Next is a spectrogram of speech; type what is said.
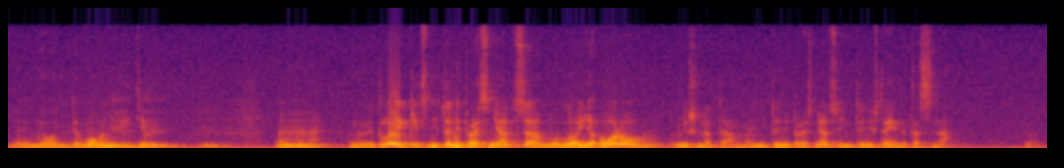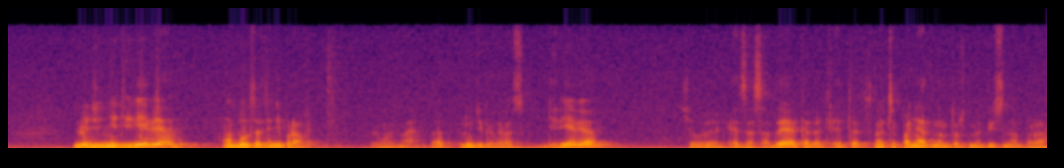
Мы его другого не видим. Э, говорит, лой киц, никто не проснется, лоя ору, мишна там, никто не проснется, никто не встанет от сна. Люди не деревья, он был, кстати, неправ, как мы знаем. Так? Люди как раз деревья, человек, это саде, когда это становится понятным то, что написано про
